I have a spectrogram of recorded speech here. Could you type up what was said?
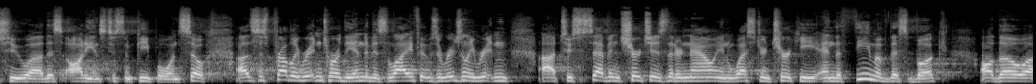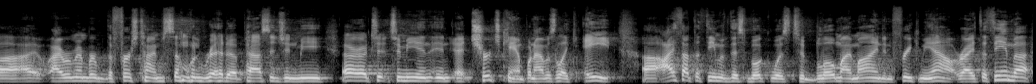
to uh, this audience, to some people. And so uh, this is probably written toward the end of his life. It was originally written uh, to seven churches that are now in Western Turkey. And the theme of this book, although uh, I, I, remember the first time someone read a passage in me, to, to me in, in, at church camp when I was like eight, uh, I thought the theme of this book was to blow my mind and freak me out, right? The theme uh,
